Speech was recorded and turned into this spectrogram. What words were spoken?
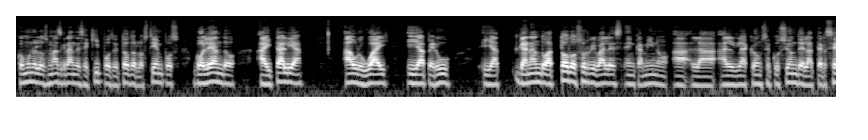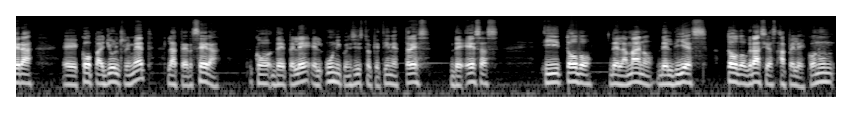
como uno de los más grandes equipos de todos los tiempos, goleando a Italia, a Uruguay y a Perú y ganando a todos sus rivales en camino a la, a la consecución de la tercera eh, Copa Jules Rimet, la tercera de Pelé, el único, insisto, que tiene tres de esas y todo de la mano del 10, todo gracias a Pelé, con un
